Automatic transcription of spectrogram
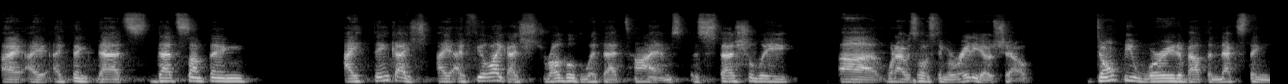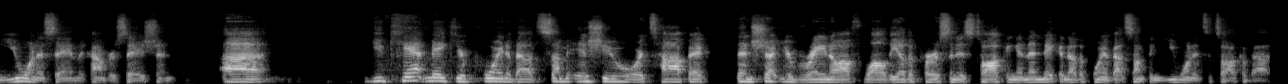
I, I, I think that's that's something I think I, I, I feel like I struggled with at times, especially uh, when I was hosting a radio show. Don't be worried about the next thing you want to say in the conversation. Uh, you can't make your point about some issue or topic, then shut your brain off while the other person is talking, and then make another point about something you wanted to talk about.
